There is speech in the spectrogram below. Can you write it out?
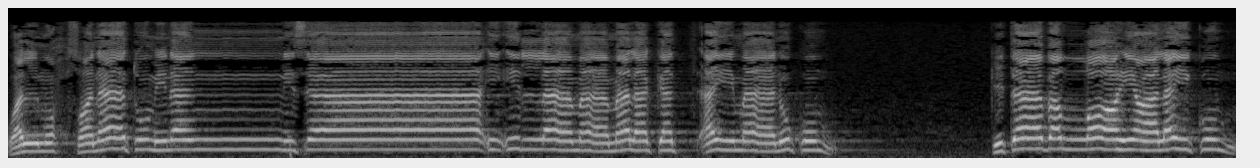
والمحصنات من النساء إلا ما ملكت أيمانكم. كتاب الله عليكم.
